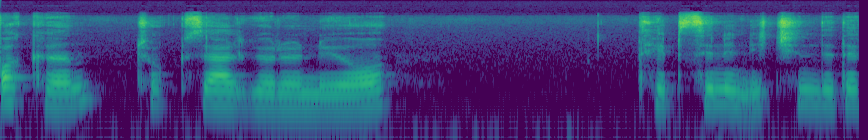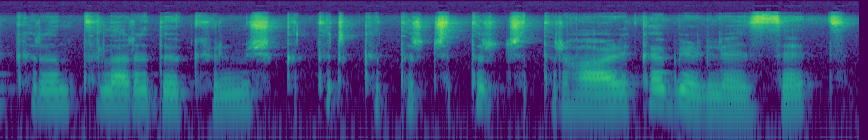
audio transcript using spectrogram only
Bakın çok güzel görünüyor. Tepsinin içinde de kırıntıları dökülmüş. Kıtır kıtır çıtır çıtır harika bir lezzet.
